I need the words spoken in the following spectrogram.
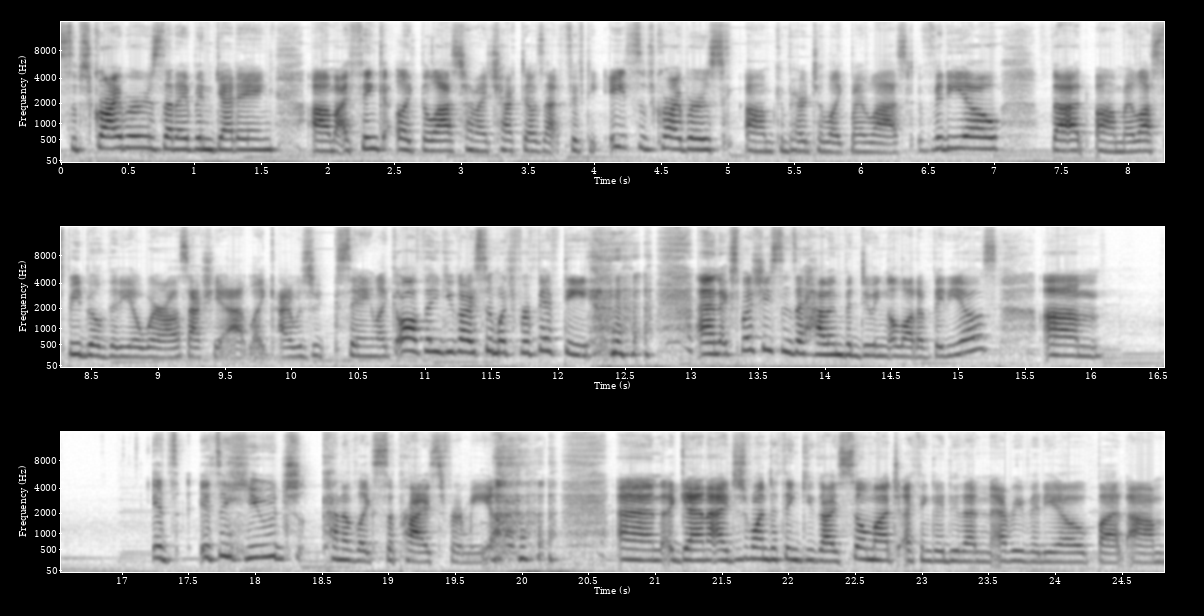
subscribers that I've been getting. Um, I think like the last time I checked, I was at 58 subscribers um, compared to like my last video, that um, my last speed build video where I was actually at like I was saying like, oh, thank you guys so much for 50, and especially since I haven't been doing a lot of videos. Um, it's it's a huge kind of like surprise for me and again i just wanted to thank you guys so much i think i do that in every video but um,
